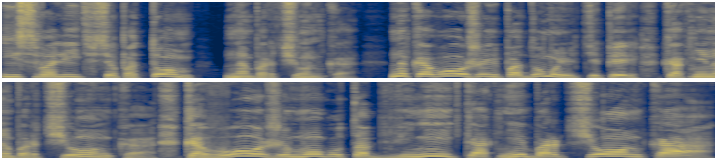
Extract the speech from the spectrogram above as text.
и свалить все потом на Борчонка — на кого же и подумают теперь, как не на Борчонка? Кого же могут обвинить, как не Борчонка?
